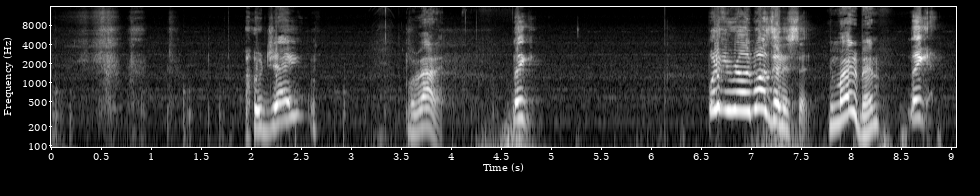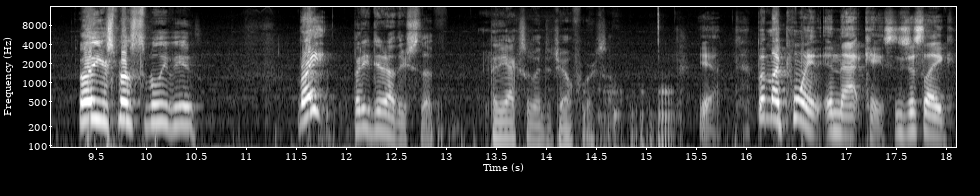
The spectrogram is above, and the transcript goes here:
OJ? What about it? Like, what if he really was innocent? He might have been. Like, Well, you're supposed to believe he is. right? But he did other stuff that he actually went to jail for. So Yeah. But my point in that case is just like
